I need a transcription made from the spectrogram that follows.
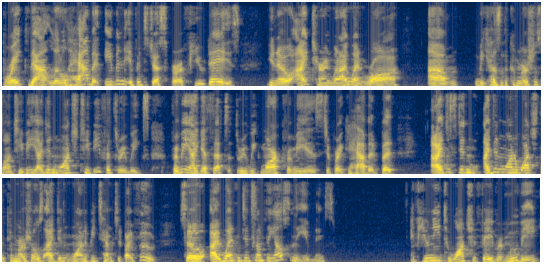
Break that little habit even if it's just for a few days. You know i turned when i went raw um, because of the commercials on tv i didn't watch tv for three weeks. For me i guess that's a three week mark for me is to break a habit but i just didn't i didn't want to watch the commercials i didn't want to be tempted by food so I went and did something else in the evenings. If you need to watch your favorite movie,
